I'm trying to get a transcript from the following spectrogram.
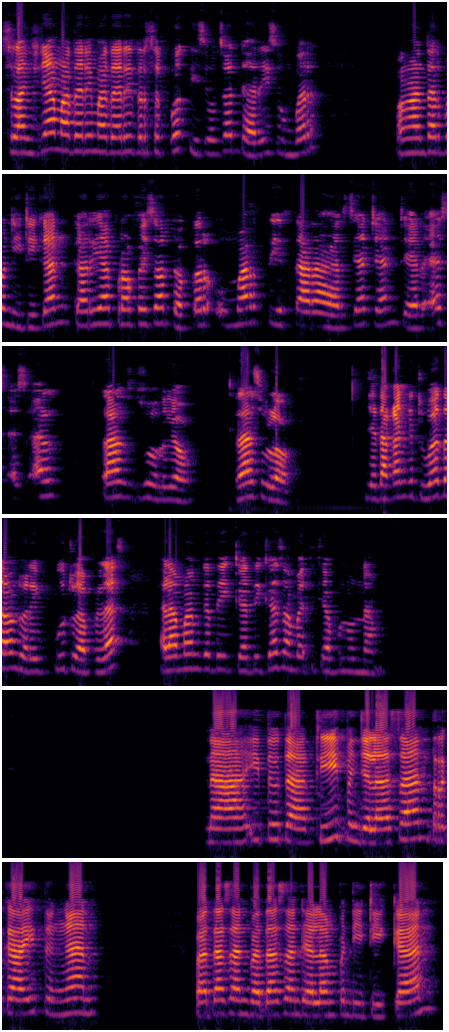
Selanjutnya materi-materi tersebut disusun dari sumber Pengantar Pendidikan karya Profesor Dr. Umar Tirta Raharja dan DRS SL Lasulyo. Lasulo. Cetakan kedua tahun 2012 halaman ke-33 sampai 36. Nah, itu tadi penjelasan terkait dengan batasan-batasan dalam pendidikan.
